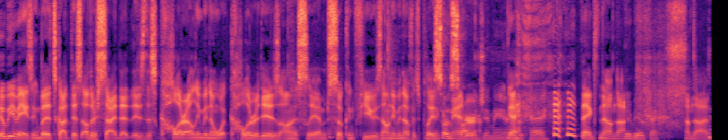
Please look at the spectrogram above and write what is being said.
it would be amazing. But it's got this other side that is this color. I don't even know what color it is, honestly. I'm so confused. I don't even know if it's played in so Commander. sorry, Jimmy. Are you okay? Thanks. No, I'm not. You're gonna be okay. I'm not.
